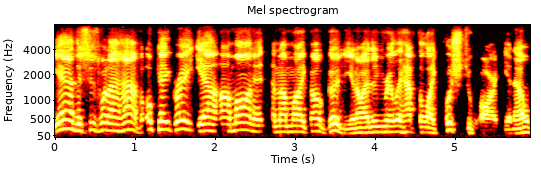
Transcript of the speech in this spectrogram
yeah, this is what I have. Okay, great. Yeah, I'm on it. And I'm like, oh, good. You know, I didn't really have to like push too hard, you know?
